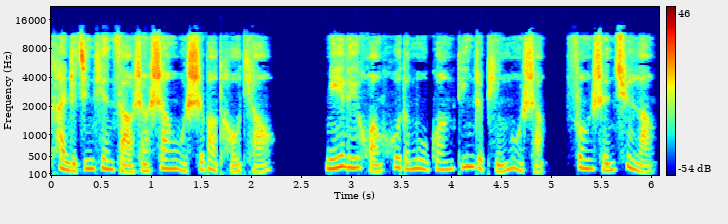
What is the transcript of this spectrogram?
看着今天早上《商务时报》头条，迷离恍惚的目光盯着屏幕上风神俊朗、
